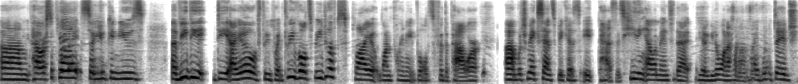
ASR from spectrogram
um, power supply. So you can use a VDDIO of 3.3 volts, but you do have to supply it 1.8 volts for the power, um, which makes sense because it has this heating element that, you know, you don't want to have a high voltage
